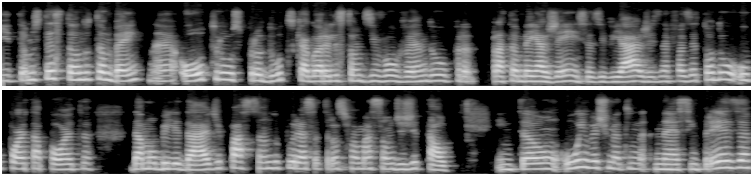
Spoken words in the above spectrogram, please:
E estamos testando também né, outros produtos que agora eles estão desenvolvendo para também agências e viagens, né, fazer todo o porta a porta da mobilidade, passando por essa transformação digital. Então, o investimento nessa empresa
